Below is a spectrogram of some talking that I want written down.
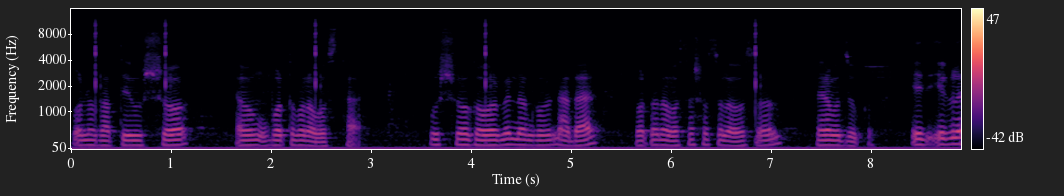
পণ্য প্রাপ্তির উৎস এবং বর্তমান অবস্থা। উৎস গভর্নমেন্ট নন গভর্নমেন্ট আদার বর্তমান অবস্থা, সচল অবস্থল মেরামতযোগ্য। এগুলো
